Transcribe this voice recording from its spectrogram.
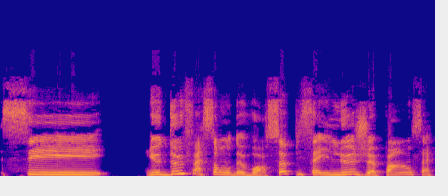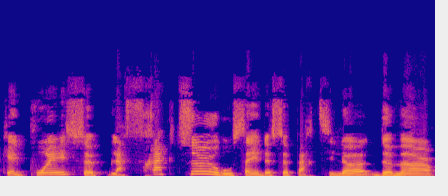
c'est il y a deux façons de voir ça, puis ça illustre, je pense, à quel point ce, la fracture au sein de ce parti-là demeure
